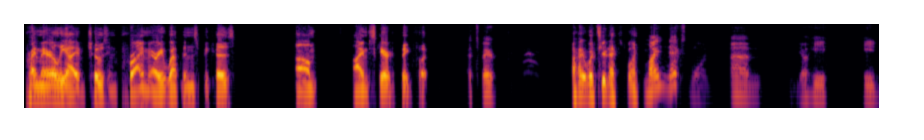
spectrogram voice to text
Primarily, I have chosen primary weapons because um I'm scared of Bigfoot. that's fair. All right, what's your next one? my next one um you know he he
